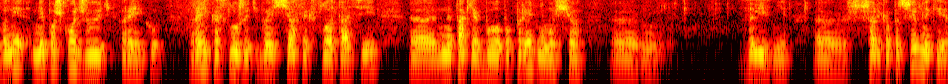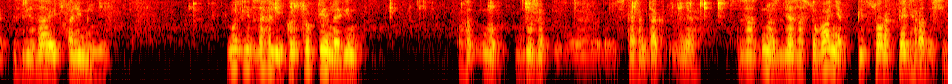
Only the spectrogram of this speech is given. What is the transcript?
вони не пошкоджують рейку. Рейка служить весь час експлуатації, не так як було попередньому, що залізні шарикоподшипники зрізають алюміній. Ну і взагалі конструктивно він ну, дуже, е, скажімо так, е, ну, для застування під 45 градусів.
